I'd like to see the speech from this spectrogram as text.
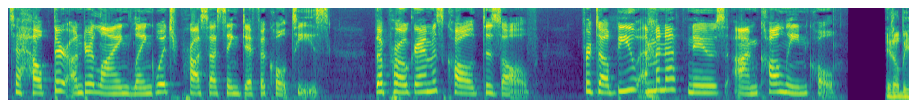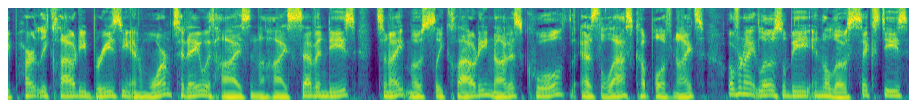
to help their underlying language processing difficulties. The program is called Dysolve. For WMNF News, I'm Colleen Cole. It'll be partly cloudy, breezy, and warm today with highs in the high 70s. Tonight, mostly cloudy, not as cool as the last couple of nights. Overnight lows will be in the low 60s.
